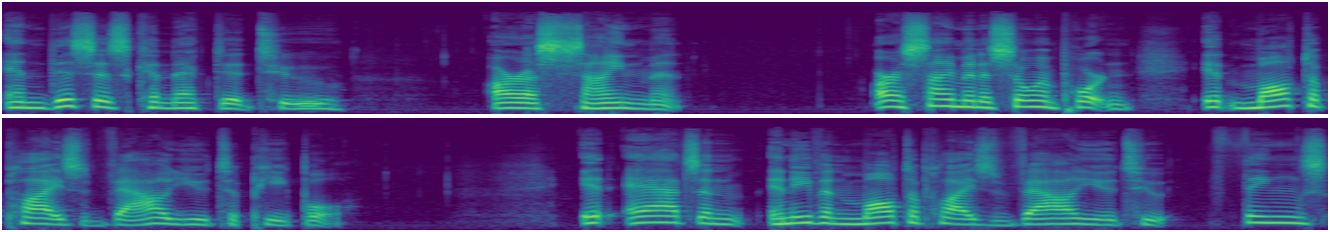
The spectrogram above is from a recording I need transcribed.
And this is connected to our assignment. Our assignment is so important, it multiplies value to people. It adds and, and even multiplies value to things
